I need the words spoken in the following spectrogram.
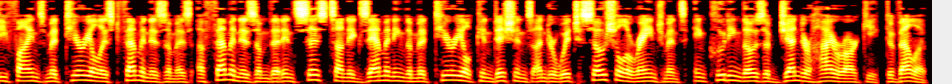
defines materialist feminism as a feminism that insists on examining the material conditions under which social arrangements, including those of gender hierarchy, develop.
